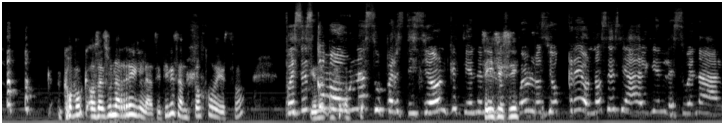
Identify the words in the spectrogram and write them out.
¿Cómo? O sea, es una regla. Si tienes antojo de eso, pues es como una superstición que tienen en los pueblos, yo creo. No sé si a alguien le suena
